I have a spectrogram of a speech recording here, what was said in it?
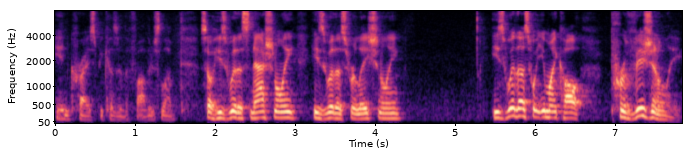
in Christ because of the Father's love. So he's with us nationally, he's with us relationally, he's with us what you might call provisionally.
